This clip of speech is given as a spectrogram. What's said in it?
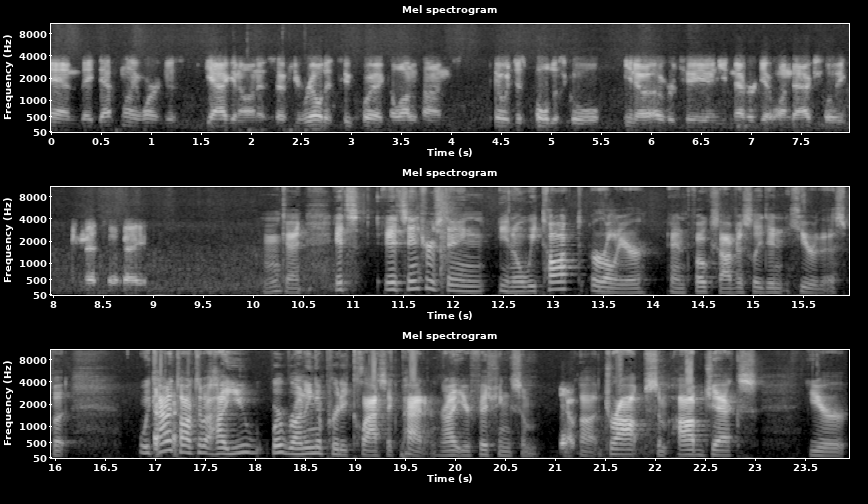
and they definitely weren't just gagging on it. So if you reeled it too quick, a lot of times it would just pull the school, you know, over to you and you'd never get one to actually commit to the bait. Okay. It's it's interesting, you know, we talked earlier and folks obviously didn't hear this, but we kind of talked about how you were running a pretty classic pattern, right? You're fishing some yep. uh, drops, some objects, you're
